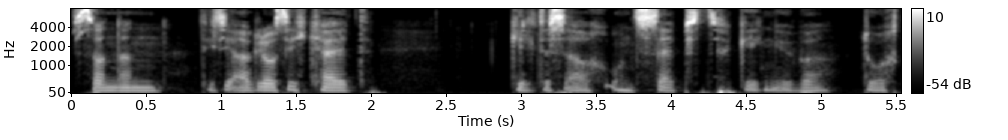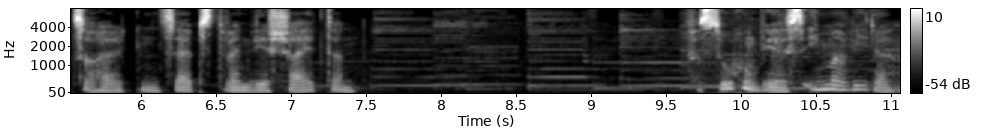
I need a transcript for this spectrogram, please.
sondern diese Arglosigkeit gilt es auch uns selbst gegenüber durchzuhalten, selbst wenn wir scheitern. Versuchen wir es immer wieder.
